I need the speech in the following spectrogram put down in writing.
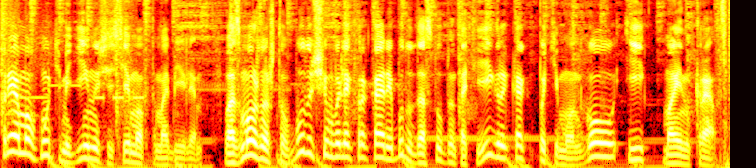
прямо в мультимедийную систему автомобиля. Возможно, что в будущем в электрокаре будут доступны такие игры, как Pokemon Go и Minecraft.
